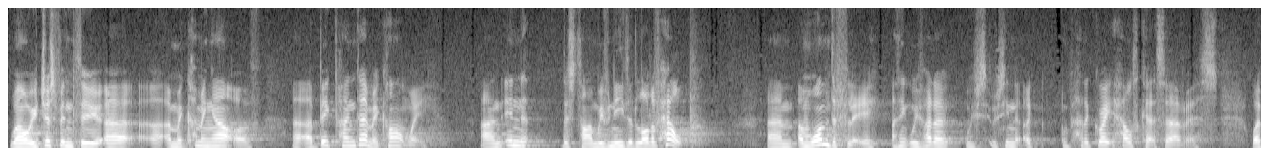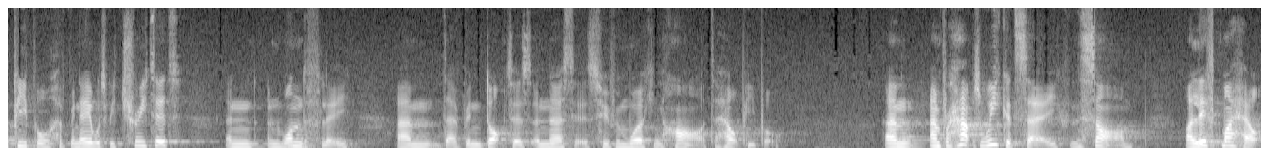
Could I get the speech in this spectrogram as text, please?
Well, we've just been through, uh, uh and we're coming out of a big pandemic, aren't we? And in this time, we've needed a lot of help. Um, and wonderfully, I think we've had a, we've, we've seen a, we've had a great healthcare service where people have been able to be treated and, and wonderfully um, there have been doctors and nurses who've been working hard to help people. Um, and perhaps we could say, for the psalm, I lift, my help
